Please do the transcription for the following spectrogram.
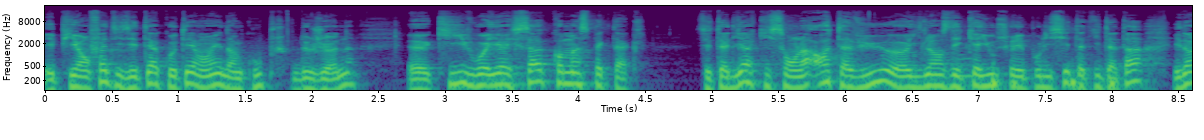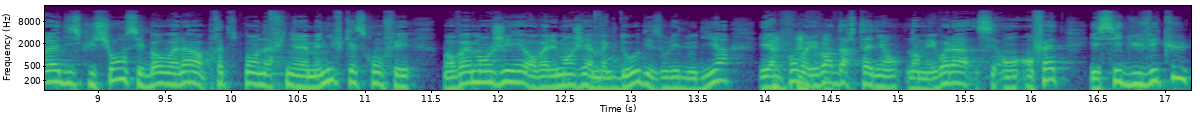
Et puis en fait, ils étaient à côté à d'un couple de jeunes euh, qui voyaient ça comme un spectacle. C'est-à-dire qu'ils sont là, oh t'as vu, euh, ils lancent des cailloux sur les policiers, tati tata. Et dans la discussion, c'est bon voilà, pratiquement on a fini la manif, qu'est-ce qu'on fait? Ben, On va manger, on va aller manger à McDo, désolé de le dire, et après on va aller voir D'Artagnan. Non mais voilà, en, fait, et c'est du vécu.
